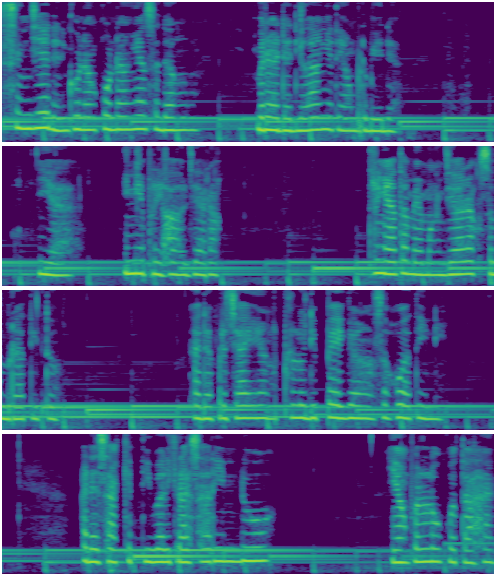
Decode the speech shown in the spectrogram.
senja dan kunang-kunangnya sedang berada di langit yang berbeda. Iya, ini perihal jarak. Ternyata memang jarak seberat itu. Ada percaya yang perlu dipegang sekuat ini. Ada sakit di balik rasa rindu yang perlu ku tahan.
